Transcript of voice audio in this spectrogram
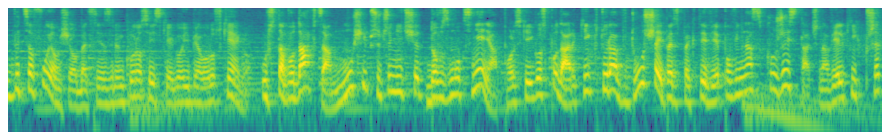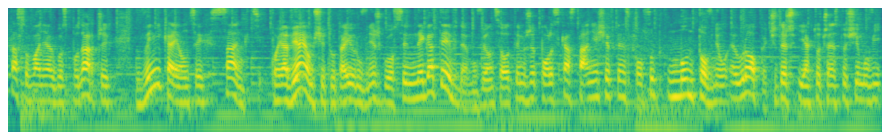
wycofują się obecnie z rynku rosyjskiego i białoruskiego. Ustawodawca musi przyczynić się do wzmocnienia polskiej gospodarki, która w dłuższej perspektywie powinna skorzystać na wielkich przetasowaniach gospodarczych wynikających z sankcji. Pojawiają się tutaj również głosy negatywne, mówiące o tym, że Polska stanie się w ten sposób montownią Europy, czy też, jak to często się mówi,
